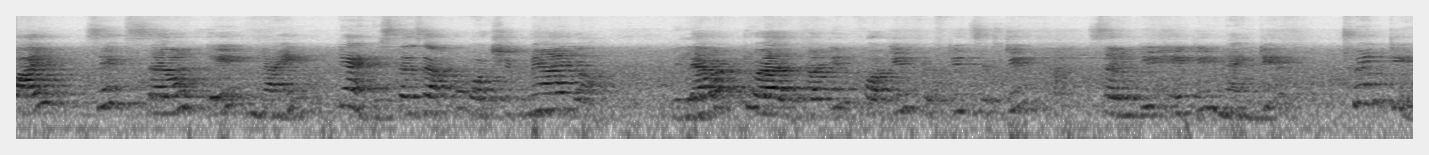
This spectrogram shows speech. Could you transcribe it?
five six seven eight nine ten इस तरह से आपको वर्कशीट में आएगा eleven twelve thirteen fourteen fifteen sixteen seventeen eighteen nineteen twenty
